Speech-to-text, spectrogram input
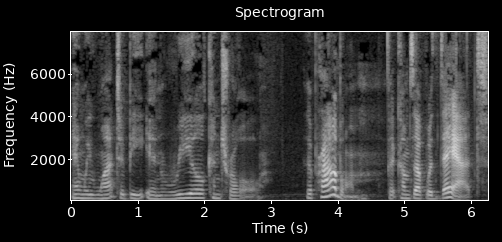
and we want to be in real control. The problem that comes up with that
